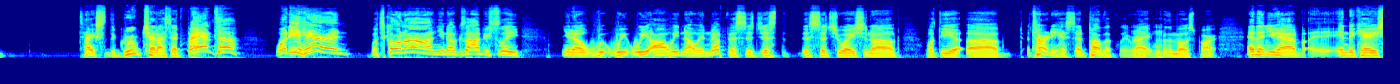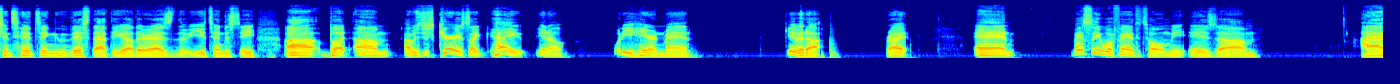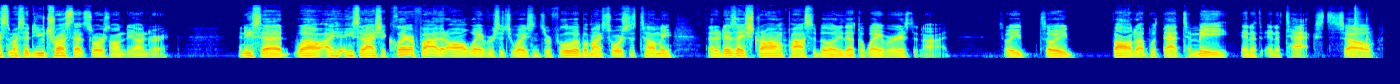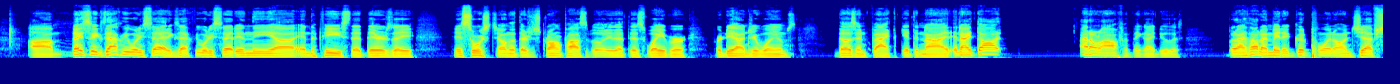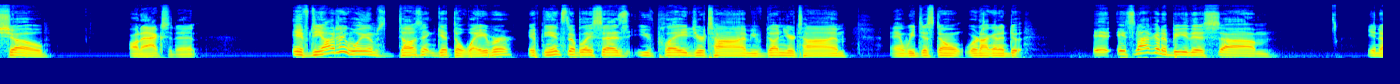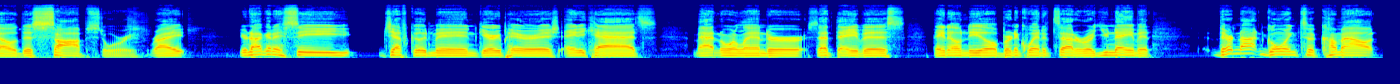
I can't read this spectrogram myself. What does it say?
texted the group chat. I said, Fanta, what are you hearing? What's going on? You know, because obviously, you know, we, we, we all we know in Memphis is just the situation of what the uh, attorney has said publicly, right, for the most part. And then you have uh, indications hinting this, that, the other, as the, you tend to see. Uh, but um, I was just curious, like, hey, you know, what are you hearing, man? Give it up, right? And basically, what Fanta told me is, um, I asked him, I said, do you trust that source on DeAndre? And he said, "Well, I, he said I should clarify that all waiver situations are fluid, but my sources tell me that it is a strong possibility that the waiver is denied." So he so he followed up with that to me in a in a text. So um, basically, exactly what he said, exactly what he said in the uh, in the piece that there's a his source telling that there's a strong possibility that this waiver for DeAndre Williams does in fact get denied. And I thought, I don't often think I do this, but I thought I made a good point on Jeff's show on accident if DeAndre Williams doesn't get the waiver, if the NCAA says you've played your time, you've done your time, and we just don't, we're not going to do it, it's not going to be this, um, you know, this sob story, right? You're not going to see Jeff Goodman, Gary Parrish, Andy Katz, Matt Norlander, Seth Davis, Dana O'Neil, Brendan Quinn, et cetera, you name it. They're not going to come out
